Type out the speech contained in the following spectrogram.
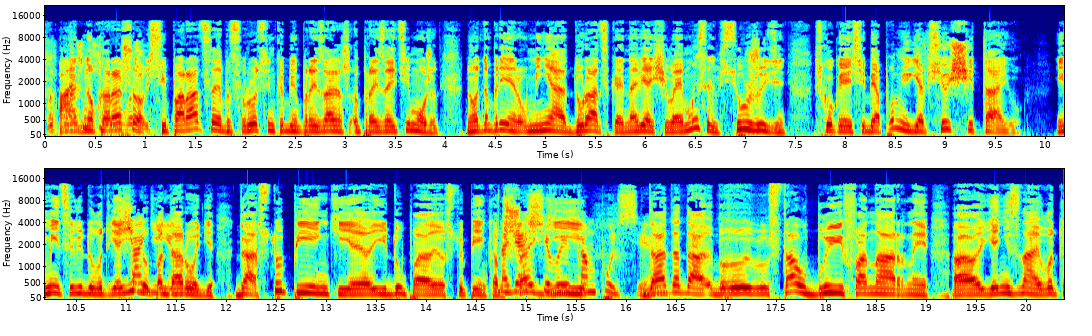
Вот а, ну хорошо, можно. сепарация с родственниками произош... произойти может. Но вот, например, у меня дурацкая навязчивая мысль всю жизнь, сколько я себя помню, я все считаю. Имеется в виду, вот я шаги. еду по дороге, да, ступеньки, я иду по ступенькам, Навязчивые шаги. компульсии. Да-да-да, столбы фонарные, а, я не знаю, вот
